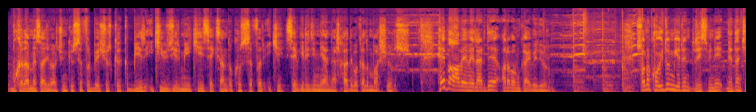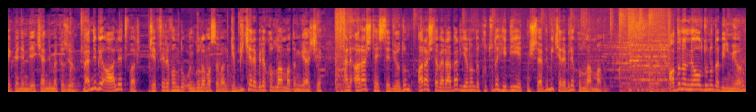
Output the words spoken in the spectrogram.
Bu kadar mesaj var çünkü 0541 222 8902 sevgili dinleyenler hadi bakalım başlıyoruz. Hep AVM'lerde arabamı kaybediyorum. Sonra koyduğum yerin resmini neden çekmedim diye kendime kızıyorum. Bende bir alet var. Cep telefonunda uygulaması var. Bir kere bile kullanmadım gerçi. Hani araç test ediyordum. Araçla beraber yanında kutuda hediye etmişlerdi. Bir kere bile kullanmadım. Adının ne olduğunu da bilmiyorum.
